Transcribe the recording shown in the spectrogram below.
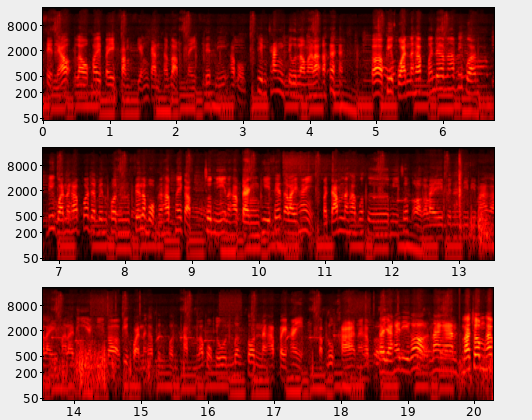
เสร็จแล้วเราค่อยไปฟังเสียงกันสำหรับในเซตนี้ครับผมทีมช่างจูนเรามาแล้ว ก็พี่ขวัญนะครับเหมือนเดิมนะครับพี่ขวัญพี่ขวัญนะครับก็จะเป็นคนเซตระบบนะครับให้กับชุดนี้นะครับ แต่งพีเซตอะไรให้ประจำนะครับ ก็คือมีชุดออกอะไรเป็นมีมีมาร์กอะไรมาลาดีอย่างนี้ก็พี่ขวัญนะครับเป็นคนทำระบบจูนเบื้องต้นนะครับ ไปให้กับลูกค้านะครับถ้าอยากให้ดีก็หน้างานมาชมครับ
